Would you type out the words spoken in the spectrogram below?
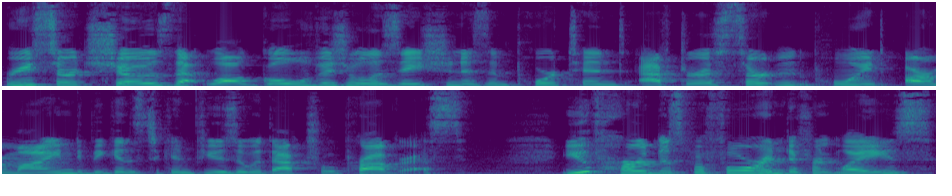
Research shows that while goal visualization is important, after a certain point, our mind begins to confuse it with actual progress. You've heard this before in different ways.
